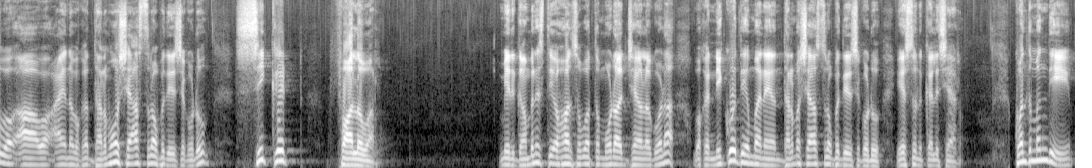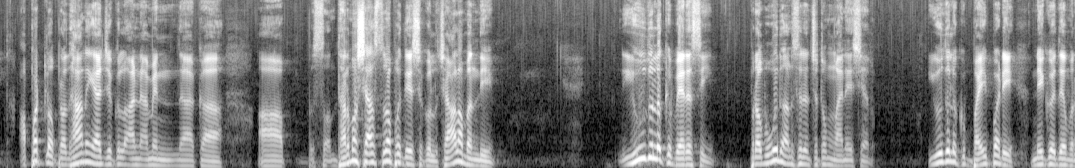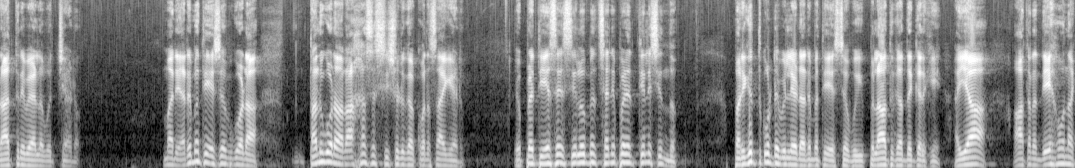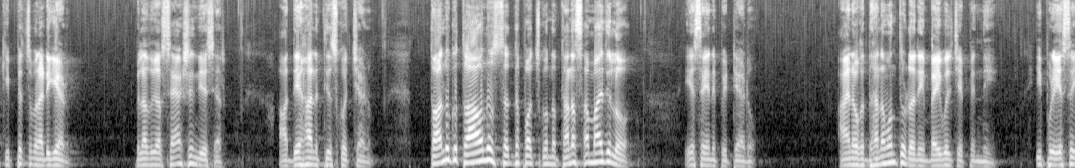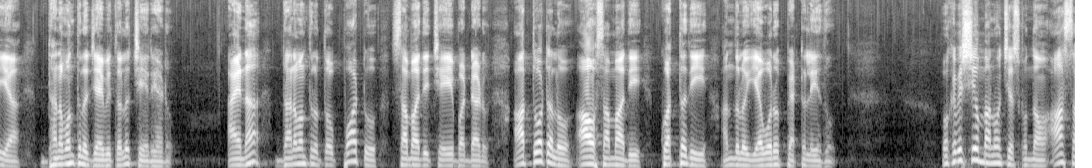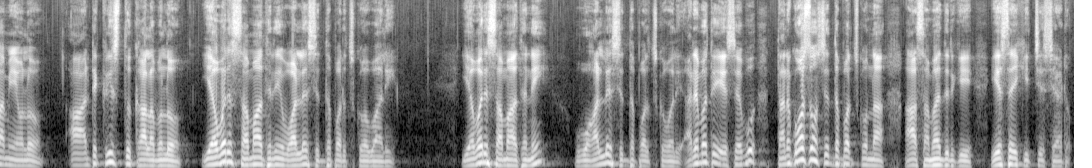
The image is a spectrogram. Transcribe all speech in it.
ఆయన ఒక ధర్మశాస్త్రోపదేశకుడు సీక్రెట్ ఫాలోవర్. మీరు గమనిస్తే వ్యవహార సువార్త మూడో అధ్యాయంలో కూడా ఒక నికోదేమ్ అనే ధర్మశాస్త్రోపదేశకుడు యేసును కలిశారు. కొంతమంది అప్పట్లో ప్రధాన యాజకులు ఐ మీన్ ధర్మశాస్త్రోపదేశకులు చాలామంది యూదులకు వెరసి ప్రభువును అనుసరించడం మానేశారు. యూదులకు భయపడి నీకోదేం రాత్రి వేళ వచ్చాడు. మరి అరిమతి యేసేపు కూడా తను కూడా రహస్య శిష్యుడిగా కొనసాగాడు. ఎప్పుడైతే ఏసైసీలో మీద చనిపోయిన తెలిసిందో? పరిగెత్తుకుంటూ వెళ్ళాడు అనుమతి యేసేపు ఈ పిలాత్ గారి దగ్గరికి. అయ్యా అతని దేహం నాకు ఇప్పించమని అడిగాడు. పిలాత్ గారు శాంక్షన్ చేశారు. ఆ దేహాన్ని తీసుకొచ్చాడు. తనకు తాను శ్రద్ధపరచుకున్న తన సమాధిలో ఏసయ్యని పెట్టాడు. ఆయన ఒక ధనవంతుడని బైబిల్ చెప్పింది. ఇప్పుడు ఏసయ్య ధనవంతుల జాబితాలో చేరాడు. ఆయన ధనవంతులతో పాటు సమాధి చేయబడ్డాడు. ఆ తోటలో ఆ సమాధి కొత్తది అందులో ఎవరూ పెట్టలేదు. ఒక విషయం మనం చేసుకుందాం. ఆ సమయంలో ఆ అంటే క్రీస్తు కాలంలో ఎవరి సమాధిని వాళ్ళే సిద్ధపరచుకోవాలి? ఎవరి సమాధిని వాళ్ళే సిద్ధపరచుకోవాలి? అరిమతి ఏసేపు తన కోసం సిద్ధపరచుకున్న ఆ సమాధికి ఏసైకి ఇచ్చేశాడు.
